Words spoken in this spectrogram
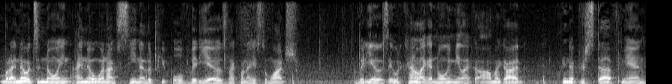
but I know it's annoying. I know when I've seen other people videos, like when I used to watch videos, it would kind of like annoy me, like, oh my god, clean up your stuff, man.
